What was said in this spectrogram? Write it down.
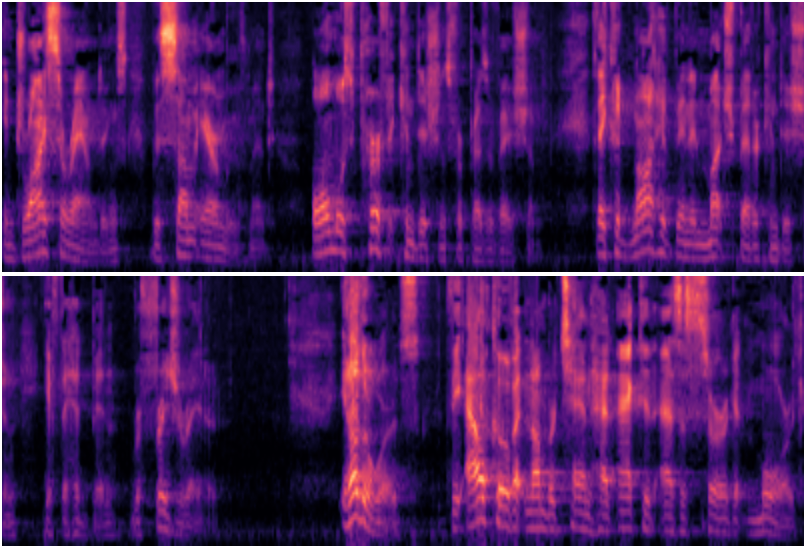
in dry surroundings with some air movement almost perfect conditions for preservation. They could not have been in much better condition if they had been refrigerated. In other words, the alcove at number 10 had acted as a surrogate morgue.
